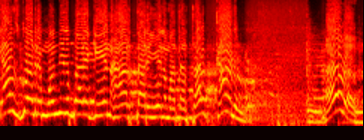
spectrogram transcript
ಚಾನ್ಸ್ ಕೊಡ್ರಿ ಮುಂದಿನ ಬಾಳಕ್ಕೆ ಏನ್ ಹಾಡ್ತಾರೆ ಏನ್ ಮಾತಾಡ್ತಾರೆ ಕಾದ್ರು ಹೌದೌದು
